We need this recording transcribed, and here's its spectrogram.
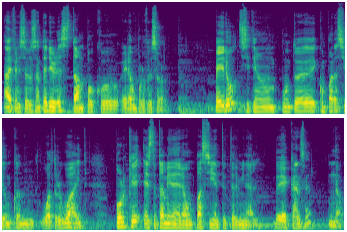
a diferencia de los anteriores, tampoco era un profesor. Pero sí tiene un punto de comparación con Walter White, porque este también era un paciente terminal. ¿De cáncer? No.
